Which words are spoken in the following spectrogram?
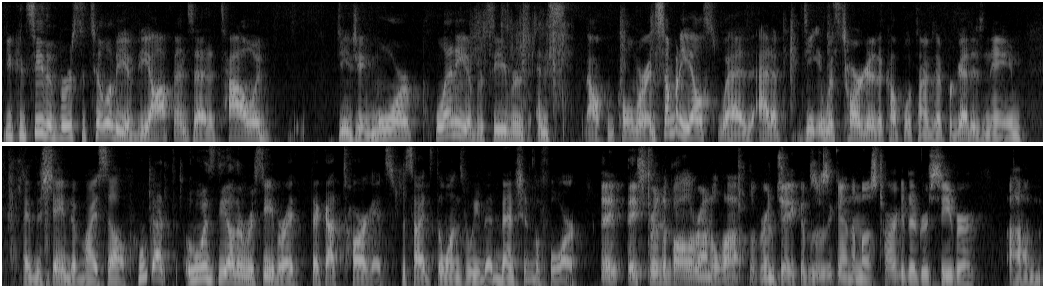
you can see the versatility of the offense at Ottawa. DJ Moore, plenty of receivers, and Malcolm Culmer, and somebody else has had a was targeted a couple of times. I forget his name. I'm ashamed of myself. Who got who was the other receiver that got targets besides the ones we had mentioned before? They they spread the ball around a lot. Levern Jacobs was again the most targeted receiver. Um,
